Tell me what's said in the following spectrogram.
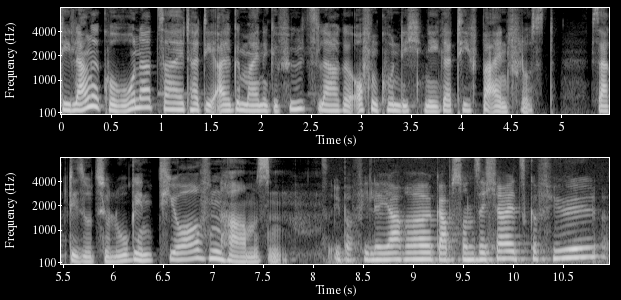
die lange Corona-Zeit hat die allgemeine Gefühlslage offenkundig negativ beeinflusst, sagt die Soziologin Tjorven Harmsen. Über viele Jahre gab es so ein Sicherheitsgefühl.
